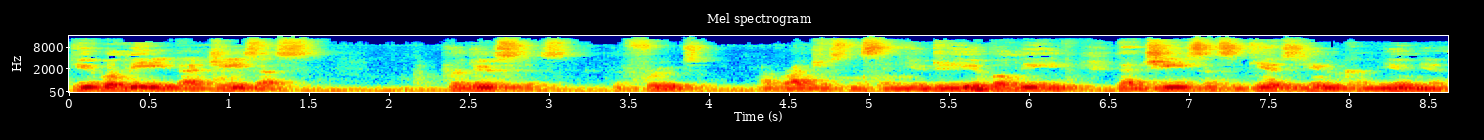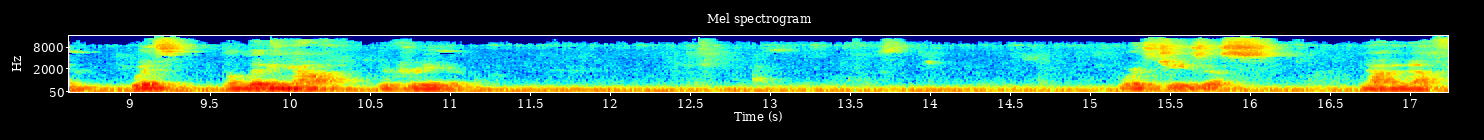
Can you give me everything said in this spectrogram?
Do you believe that Jesus produces the fruit of righteousness in you? Do you believe that Jesus gives you communion with the living God, your Creator? Or is Jesus not enough?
